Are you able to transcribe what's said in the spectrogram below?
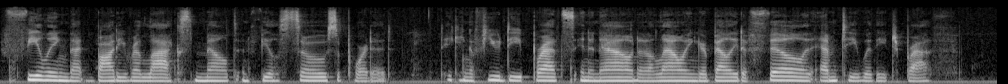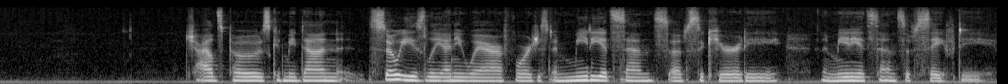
feeling that body relax, melt, and feel so supported. Taking a few deep breaths in and out and allowing your belly to fill and empty with each breath. Child's pose can be done so easily anywhere for just immediate sense of security, an immediate sense of safety.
